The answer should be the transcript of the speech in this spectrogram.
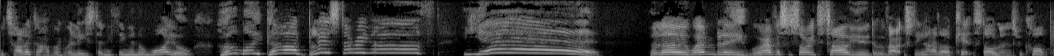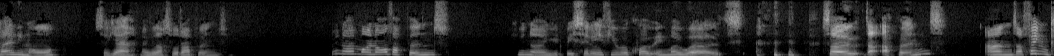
Metallica haven't released anything in a while. Oh my god, Blistering Earth! Yeah! Hello, Wembley. We're ever so sorry to tell you that we've actually had our kit stolen, so we can't play anymore. So yeah, maybe that's what happened. You know, it might not have happened. You know, you'd be silly if you were quoting my words. so that happened. And I think,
